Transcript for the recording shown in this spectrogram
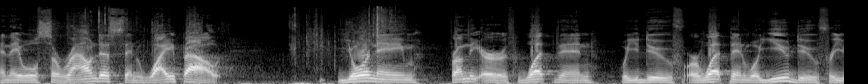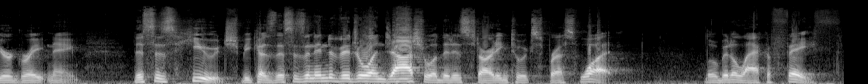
and they will surround us and wipe out your name from the earth. What then will you do, or what then will you do for your great name? This is huge because this is an individual in Joshua that is starting to express what? A little bit of lack of faith.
